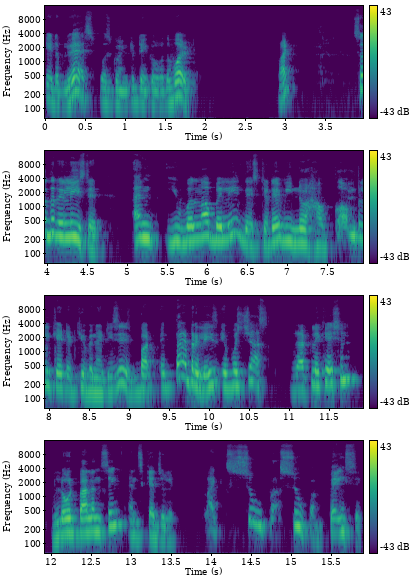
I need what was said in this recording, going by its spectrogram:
AWS was going to take over the world, right? So they released it. And you will not believe this. Today, we know how complicated Kubernetes is. But in that release, it was just replication, load balancing, and scheduling. Like super, super basic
